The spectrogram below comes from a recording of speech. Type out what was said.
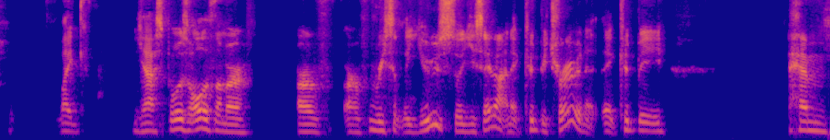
like yeah, I suppose all of them are are are recently used. So you say that, and it could be true, and it, it could be him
